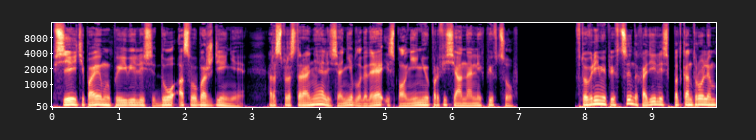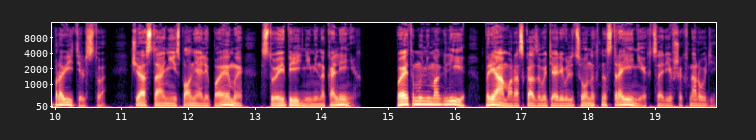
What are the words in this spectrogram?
Все эти поэмы появились до освобождения. Распространялись они благодаря исполнению профессиональных певцов. В то время певцы находились под контролем правительства. Часто они исполняли поэмы, стоя перед ними на коленях. Поэтому не могли прямо рассказывать о революционных настроениях, царивших в народе.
